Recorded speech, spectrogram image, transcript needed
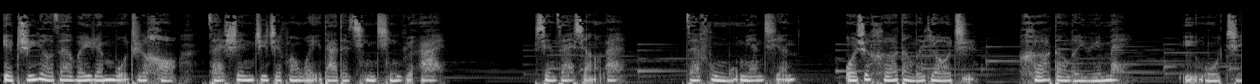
也只有在为人母之后，才深知这份伟大的亲情与爱。现在想来，在父母面前，我是何等的幼稚，何等的愚昧与无知。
